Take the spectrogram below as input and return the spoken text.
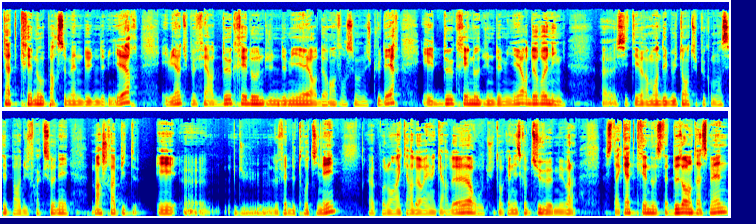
quatre créneaux par semaine d'une demi-heure, eh bien tu peux faire deux créneaux d'une demi-heure de renforcement musculaire et deux créneaux d'une demi-heure de running. Euh, si tu es vraiment débutant, tu peux commencer par du fractionné, marche rapide et du, le fait de trottiner pendant un quart d'heure et un quart d'heure, ou tu t'organises comme tu veux. Mais voilà, si tu as quatre créneaux, si tu as deux heures dans ta semaine,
